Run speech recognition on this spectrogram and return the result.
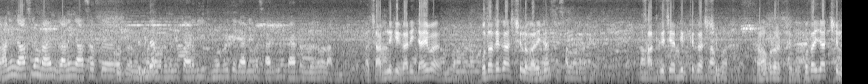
রানিং আসলাম রানিং আস্তে আস্তে অটোমেটিক টায়ার দিয়ে ধুমো বেরিয়েছে গাড়ি এখানে সাইড করলাম টায়ারটা উড়ে গেল। রাখুন আচ্ছা আপনি কি গাড়ি ড্রাইভার কোথা থেকে আসছিল গাড়িটা? সাতগেছিয়ার দিক থেকে আসছিল? রামপুরহাট থেকে। কোথায় যাচ্ছিল?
